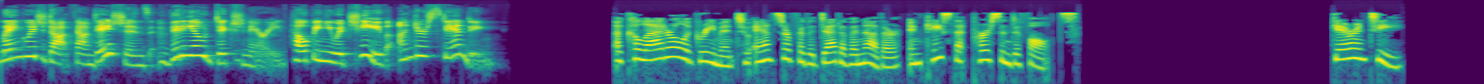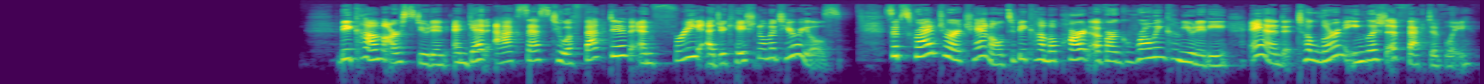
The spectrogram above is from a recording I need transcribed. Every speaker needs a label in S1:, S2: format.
S1: Language.Foundation's Video Dictionary, helping you achieve understanding.
S2: A collateral agreement to answer for the debt of another
S3: in case that person defaults. Guaranty.
S4: Become our
S5: student and get access to effective and free educational materials. Subscribe to our channel to become a part of our growing community and to learn English
S6: effectively.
